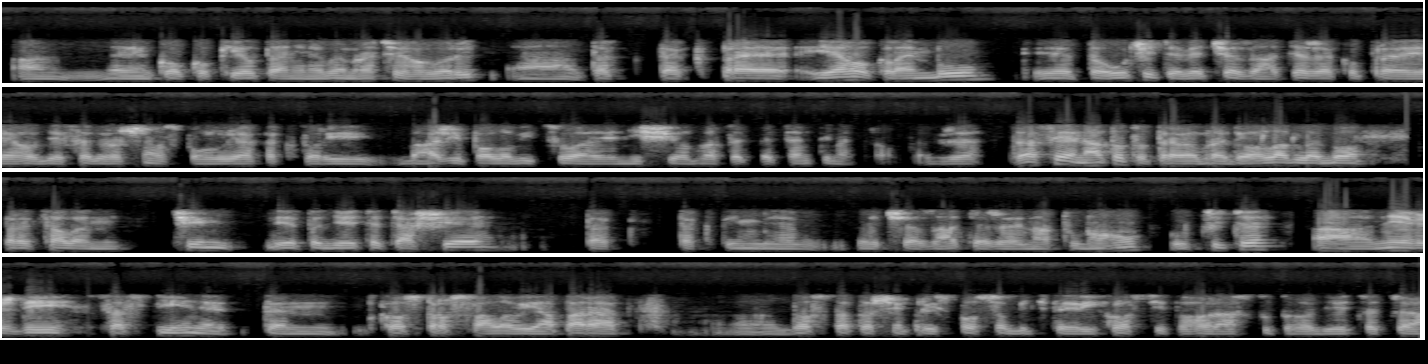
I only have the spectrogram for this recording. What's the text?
a neviem koľko kil, to ani nebudem radšej hovoriť, a tak, tak pre jeho klembu je to určite väčšia záťaž ako pre jeho 10-ročného spolužiaka, ktorý váži polovicu a je nižší o 25 cm. Takže asi aj na toto treba brať ohľad, lebo predsa len čím je to dieťa ťažšie, tak tak tým je väčšia záťaž aj na tú nohu určite. A nevždy sa stihne ten kostrosvalový aparát dostatočne prispôsobiť tej rýchlosti toho rastu toho dieťaťa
